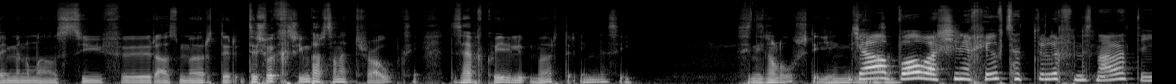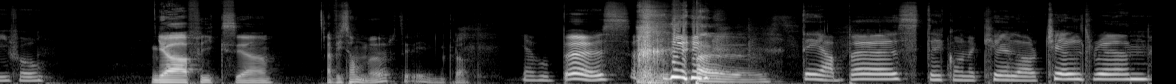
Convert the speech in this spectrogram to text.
immer nur als Säufer, als Mörder. Das war wirklich scheinbar so ein Trope, gewesen, dass einfach queere Leute MörderInnen sind. Das ist nicht noch lustig irgendwie. Ja, also. obwohl wahrscheinlich hilft es natürlich für ein Narrativ auch. Ja, fix, ja. Aber wieso Mörderin gerade? Ja, wo böse. Äh, They are böse, they gonna kill our children.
